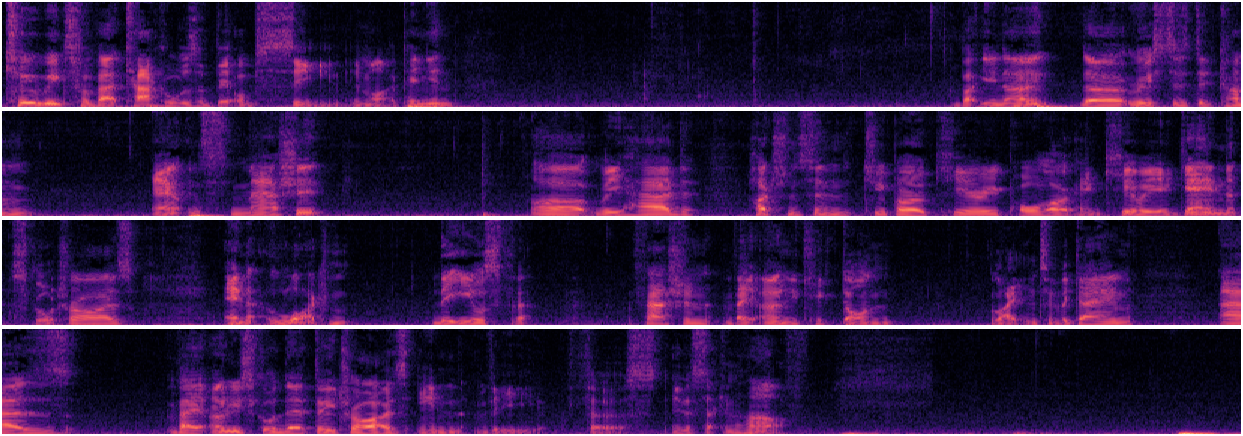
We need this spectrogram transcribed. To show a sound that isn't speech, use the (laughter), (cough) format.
Two weeks for that tackle was a bit obscene, in my opinion. But you know, the Roosters did come out and smash it. Uh, we had Hutchison, Tupou, Keary, Paulo, and Keary again score tries. And like the Eels fa- fashion, they only kicked on late into the game, as they only scored their three tries in the first, in the second half.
